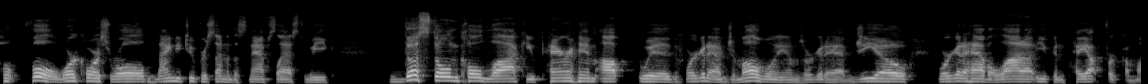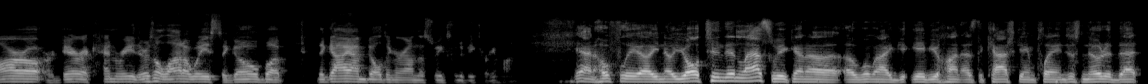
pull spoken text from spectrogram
full workhorse role, 92% of the snaps last week. The stone cold lock. You pair him up with, we're going to have Jamaal Williams. We're going to have Gio. We're going to have a lot of, you can pay up for Kamara or Derrick Henry. There's a lot of ways to go, but the guy I'm building around this week is going to be Kareem Hunt. Yeah, and hopefully, uh, you know, you all tuned in last week and uh, uh, when I g- gave you Hunt as the cash game play, and just noted that,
